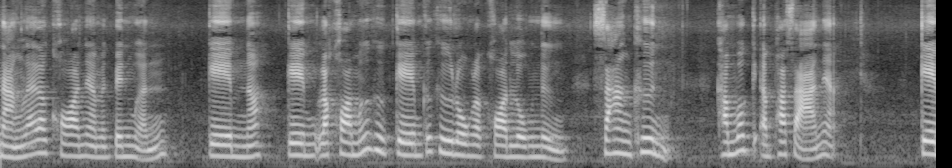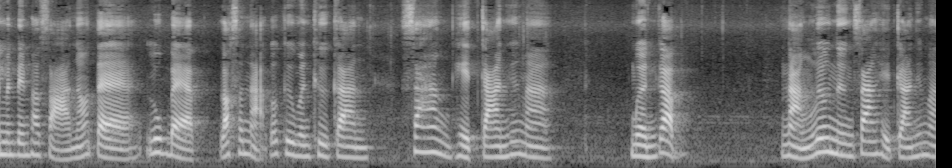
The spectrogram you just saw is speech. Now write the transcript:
หนังและละครเนี่ยมันเป็นเหมือนเกมเนาะเกมละครมันก็คือเกมก็คือโรงละครโรงหนึ่งสร้างขึ้นคำว่าภาษาเนี่ยเกมมันเป็นภาษาเนาะแต่รูปแบบลักษณะก็คือมันคือการสร้างเหตุการณ์ขึ้นมา เหมือนกับ หนังเรื่องหนึ่งสร้างเหตุการณ์ขึ้นมา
